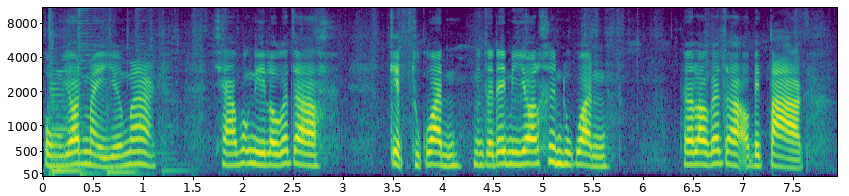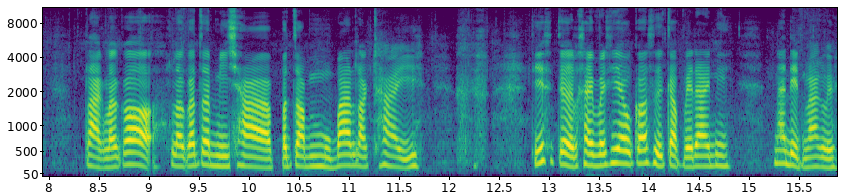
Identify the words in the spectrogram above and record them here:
ปงยอดใหม่เยอะมากชาพวกนี้เราก็จะเก็บทุกวัน มันจะได้มียอดขึ้นทุกวัน แล้วเราก็จะเอาไปตาก ตากแล้วก็เราก็จะมีชาประจำหมู่บ้านรักไทย ที่เกิดใครมาเที่ยวก็ซื้อกลับไปได้นี่น่าเด็ดมากเลย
